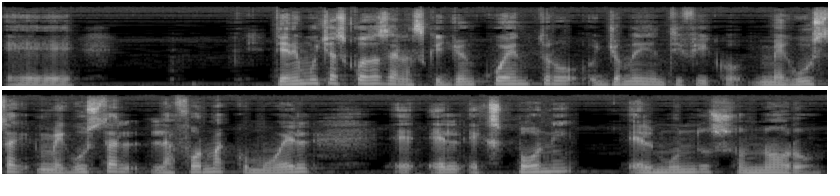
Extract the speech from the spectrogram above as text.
eh, tiene muchas cosas en las que yo encuentro, yo me identifico. Me gusta, me gusta la forma como él, eh, él expone el mundo sonoro.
